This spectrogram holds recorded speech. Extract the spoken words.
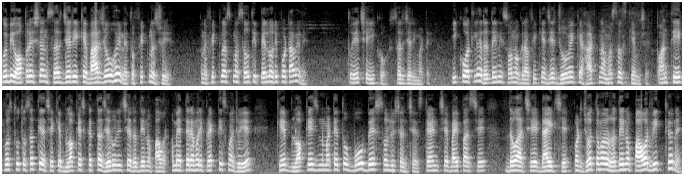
કોઈ બી ઓપરેશન સર્જરી કે બહાર જવું હોય ને તો ફિટનેસ જોઈએ. અને ફિટનેસમાં સૌથી પહેલો રિપોર્ટ આવે ને, તો એ છે ઇકો સર્જરી માટે. ઇકો એટલે હૃદયની સોનોગ્રાફી કે જે જોવે કે હાર્ટના મસલ્સ કેમ છે. તો આનાથી એક વસ્તુ તો સત્ય છે કે બ્લોકેજ કરતાં જરૂરી છે હૃદયનો પાવર અમે અત્યારે અમારી પ્રેક્ટિસમાં જોઈએ કે બ્લોકેજ માટે તો બહુ બેસ્ટ સોલ્યુશન છે. સ્ટેન્ડ છે બાયપાસ છે દવા છે, ડાયટ છે, પણ જો તમારો હૃદયનો પાવર વીક થયો ને,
